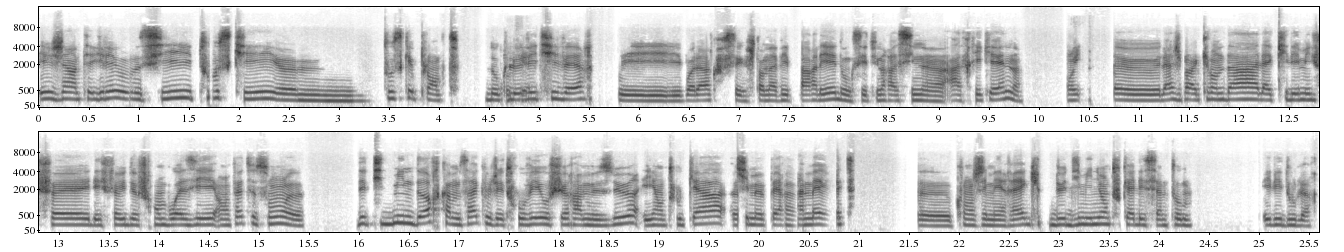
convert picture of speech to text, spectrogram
Et j'ai intégré aussi tout ce qui est euh, tout ce qui est plante. Donc le vétiver, et voilà, je t'en avais parlé. Donc c'est une racine africaine. Oui euh, la feuilles, les feuilles de framboisier. En fait, ce sont euh, des petites mines d'or comme ça que j'ai trouvées au fur et à mesure et en tout cas euh, qui me permettent, euh, quand j'ai mes règles, de diminuer en tout cas les symptômes et les douleurs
